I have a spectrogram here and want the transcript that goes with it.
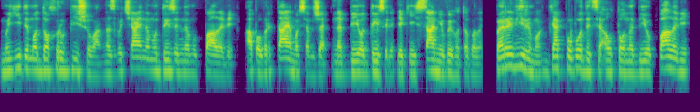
Ми їдемо до Хрубішова на звичайному дизельному паливі, а повертаємося вже на біодизелі, який самі виготовили. Перевіримо, як поводиться авто на біопаливі,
